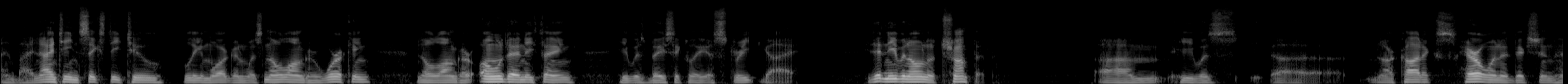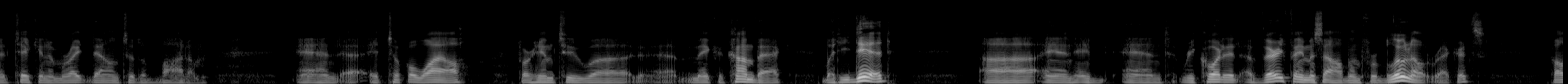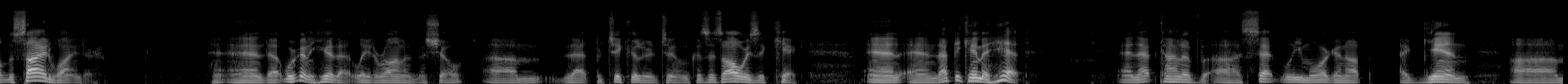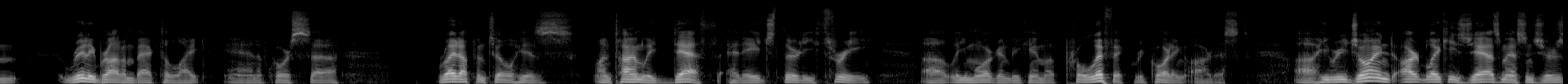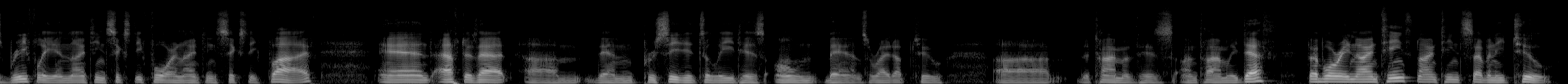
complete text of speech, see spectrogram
And by 1962, Lee Morgan was no longer working, no longer owned anything. He was basically a street guy. He didn't even own a trumpet. Um, he was uh, narcotics, heroin addiction had taken him right down to the bottom, and uh, it took a while for him to uh, make a comeback, but he did, uh, and and recorded a very famous album for Blue Note Records called The Sidewinder, and uh, we're going to hear that later on in the show. Um, that particular tune because it's always a kick and and that became a hit, and that kind of uh, set Lee Morgan up again. Um, really brought him back to light, and of course, uh, right up until his untimely death at age 33, uh, Lee Morgan became a prolific recording artist. Uh, he rejoined Art Blakey's Jazz Messengers briefly in 1964 and 1965 and after that, um, then proceeded to lead his own bands right up to uh, the time of his untimely death, February 19th, 1972.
